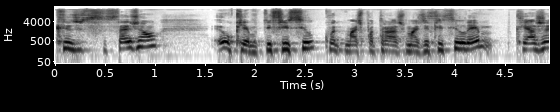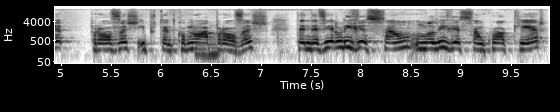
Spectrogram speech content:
que sejam, o que é muito difícil, quanto mais para trás, mais difícil é, que haja provas, e, portanto, como não há provas, tem de haver ligação, uma ligação qualquer,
